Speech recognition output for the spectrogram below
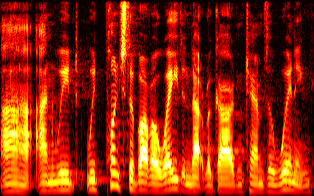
Uh, and we'd, we'd punched above our weight in that regard in terms of winning.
